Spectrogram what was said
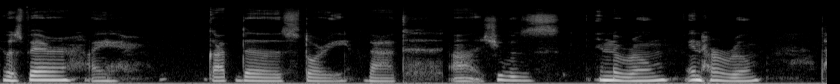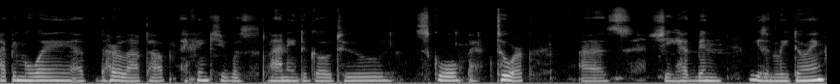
it was there. I got the story that uh, she was in the room, in her room, typing away at her laptop. I think she was planning to go to school, back to work, as she had been recently doing.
